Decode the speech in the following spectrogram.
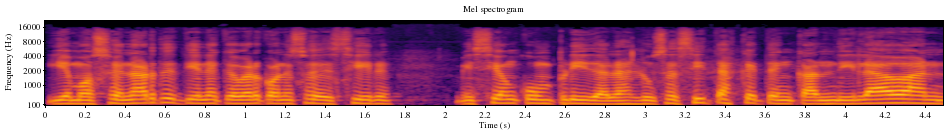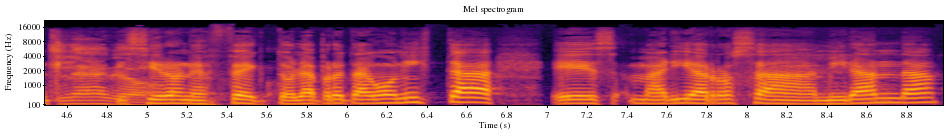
y emocionarte tiene que ver con eso de decir, misión cumplida, las lucecitas que te encandilaban hicieron efecto. La protagonista es María Rosa Miranda,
